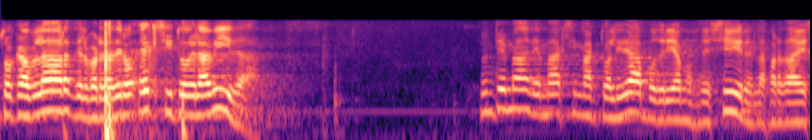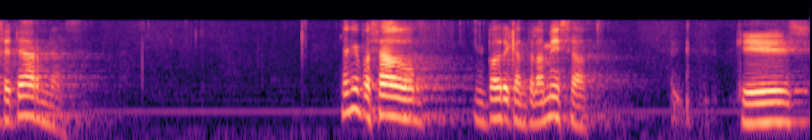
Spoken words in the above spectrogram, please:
toca hablar del verdadero éxito de la vida. Un tema de máxima actualidad, podríamos decir, en las verdades eternas. El año pasado, mi padre canta la mesa, que es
